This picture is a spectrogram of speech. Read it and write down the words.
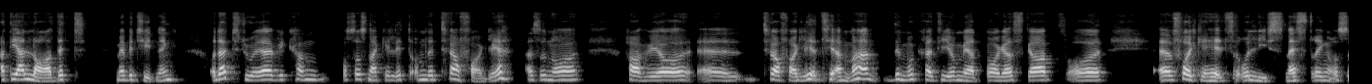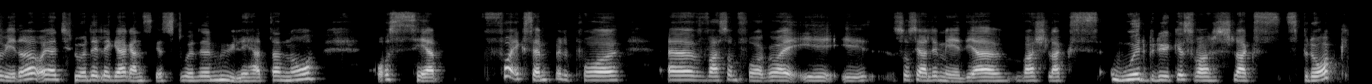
at de er ladet med betydning. Og da tror jeg vi kan også snakke litt om det tverrfaglige. Altså nå har vi jo eh, tverrfaglige tema, demokrati og medborgerskap. og Eh, folkehelse og livsmestring osv. Og, så og jeg tror det ligger ganske store muligheter nå å se f.eks. på eh, hva som foregår i, i, sosiale medier, hva slags ord brukes, hva slags språk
